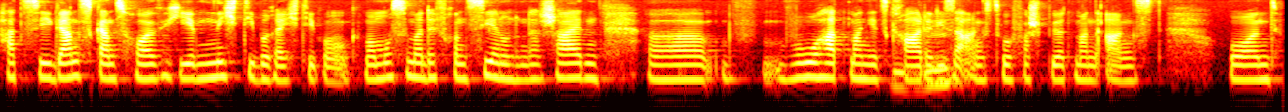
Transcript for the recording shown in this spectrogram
hat sie ganz, ganz häufig eben nicht die Berechtigung. Man muss immer differenzieren und unterscheiden, äh, wo hat man jetzt gerade mhm. diese Angst, wo verspürt man Angst. Und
